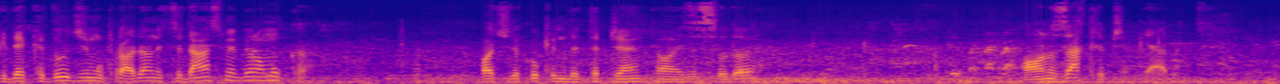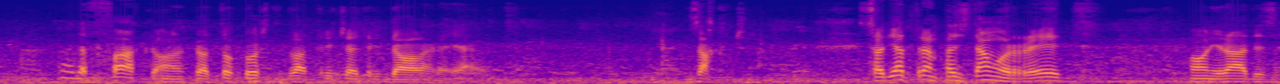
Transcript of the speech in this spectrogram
Gde kad uđem u prodavnicu, danas mi je bilo muka. Hoću da kupim deterđent, ovaj za sudove. A ono zaključem, jebate. What the fuck, ono, kao to košta 2, 3, 4 dolara, jebate. Zaključeno. Sad ja trebam, pazi, tamo red, oni rade za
